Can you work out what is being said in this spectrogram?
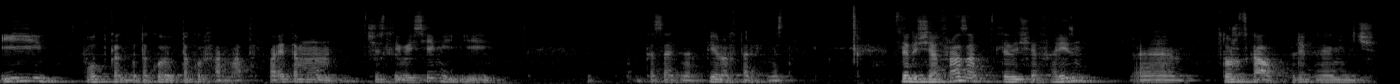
и вот как бы такой, такой формат. Поэтому счастливые семьи и касательно первых, вторых мест. Следующая фраза, следующий афоризм, э, тоже сказал Лев Леонидович,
